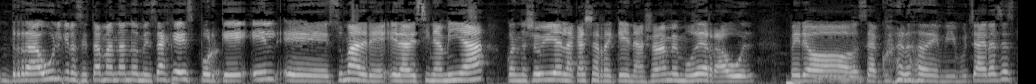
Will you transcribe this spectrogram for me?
Raúl que nos está mandando mensajes porque él, eh, su madre era vecina mía cuando yo vivía en la calle Requena. Yo ahora me mudé, Raúl, pero se acuerda de mí. Muchas gracias.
